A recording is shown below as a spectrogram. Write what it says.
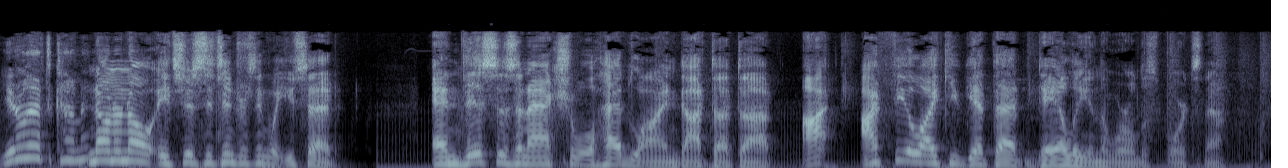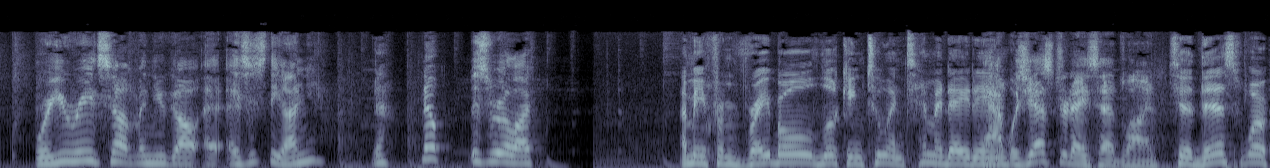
you don't have to comment. No, no, no. It's just it's interesting what you said, and this is an actual headline. Dot dot dot. I I feel like you get that daily in the world of sports now, where you read something and you go, "Uh, "Is this the Onion?" Yeah. Nope. This is real life. I mean, from Vrabel looking too intimidating. That was yesterday's headline. To this, where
